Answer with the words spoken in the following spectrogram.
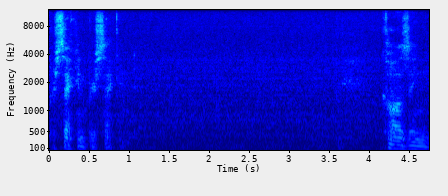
per second per second, causing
